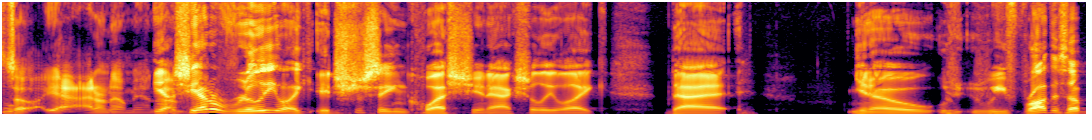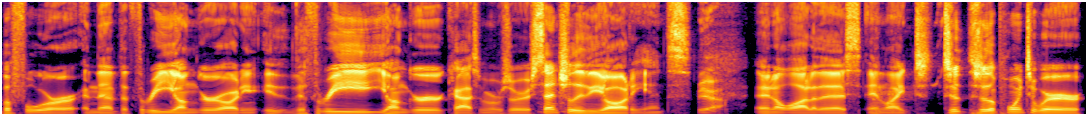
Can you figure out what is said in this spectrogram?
So yeah, I don't know, man. Yeah, I'm- she had a really like interesting question actually, like that. You know, w- we've brought this up before, and that the three younger audience, the three younger cast members are essentially the audience yeah, in a lot of this, and like t- to to the point to where,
